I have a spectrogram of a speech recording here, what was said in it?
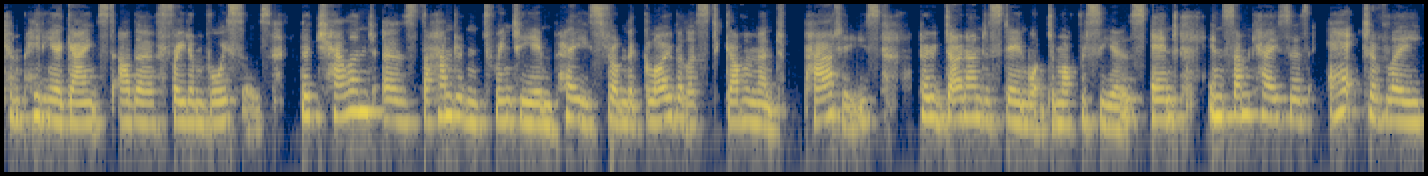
competing against other freedom voices. The challenge is the 120 MPs from the globalist government parties who don't understand what democracy is and in some cases actively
